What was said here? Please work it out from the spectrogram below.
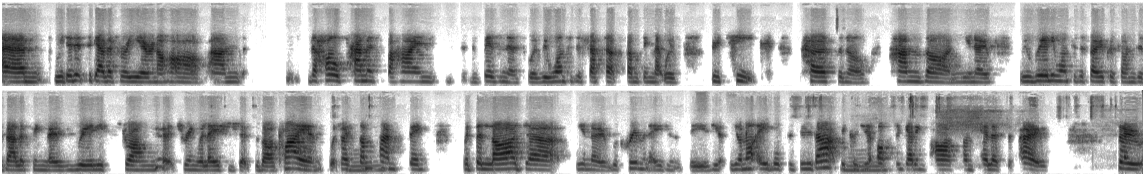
Um, we did it together for a year and a half, and the whole premise behind the business was we wanted to set up something that was boutique, personal, hands-on. You know, we really wanted to focus on developing those really strong, nurturing relationships with our clients, which I mm. sometimes think with the larger, you know, recruitment agencies, you're not able to do that because mm. you're often getting passed from pillar to post. So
